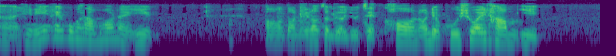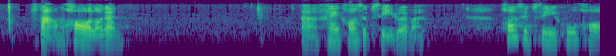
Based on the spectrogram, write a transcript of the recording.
อ่าทีนี้ให้ครูทำข้อไหนอีกอ๋อตอนนี้เราจะเหลืออยู่เจ็ดข้อเนาะ เดี๋ยวครูช่วยทำอีก สามข้อแล้วกัน อ่าให้ข้อสิบสี่ด้วยมา ข้อสิบสี่ครูขอ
